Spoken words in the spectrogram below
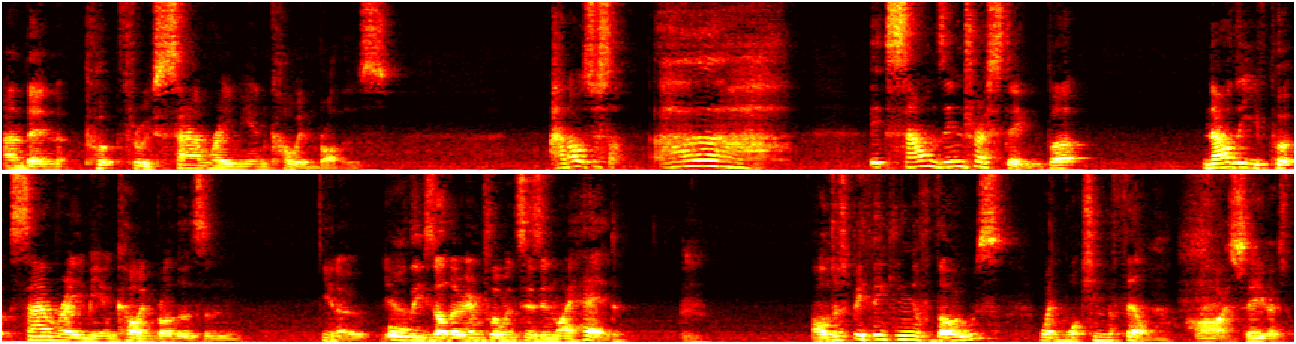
and then put through Sam Raimi and Coen brothers. And I was just like, ah, it sounds interesting, but now that you've put Sam Raimi and Coen brothers and you know Yeah. all these other influences in my head, I'll just be thinking of those when watching the film. Oh, I see. There's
